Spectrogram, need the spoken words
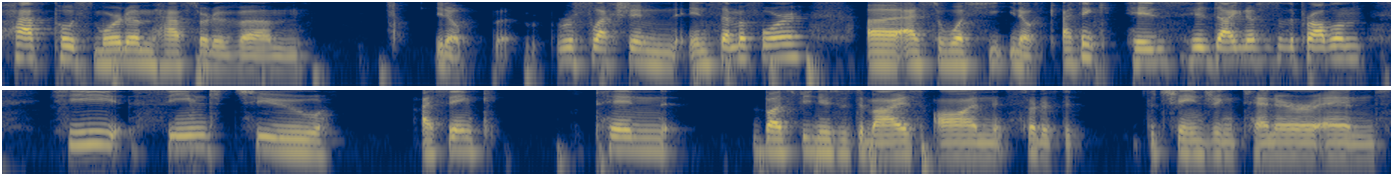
half post mortem, half sort of um, you know reflection in Semafor uh, as to what he you know I think his his diagnosis of the problem. He seemed to, I think, pin BuzzFeed News's demise on sort of the, the changing tenor and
